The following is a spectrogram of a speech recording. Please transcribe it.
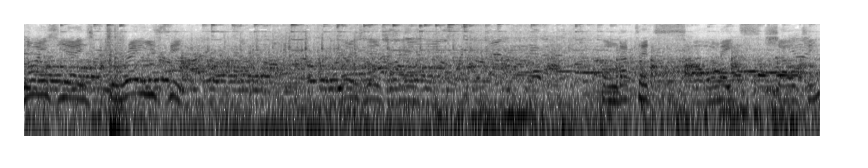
noise here is crazy. The noise here is crazy. Conducted or mates shouting.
